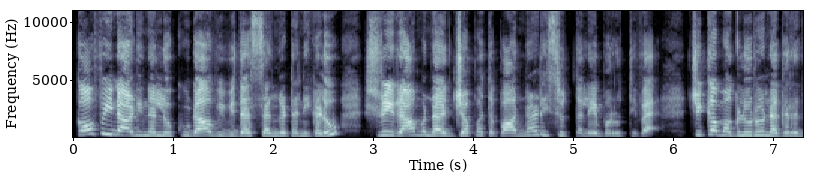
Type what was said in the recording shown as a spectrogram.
ಕಾಫಿ ನಾಡಿನಲ್ಲೂ ಕೂಡ ವಿವಿಧ ಸಂಘಟನೆಗಳು ಶ್ರೀರಾಮನ ಜಪ ತಪ ನಡೆಸುತ್ತಲೇ ಬರುತ್ತಿವೆ. ಚಿಕ್ಕಮಗಳೂರು ನಗರದ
